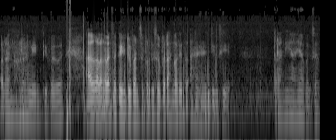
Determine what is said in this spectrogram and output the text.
Orang-orang yang di bawah. Aku kalau ngerasa kehidupan seperti supir angkot itu anjing sih. Teraniaya bangsa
